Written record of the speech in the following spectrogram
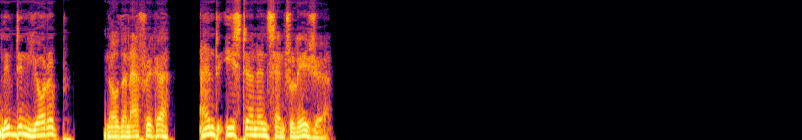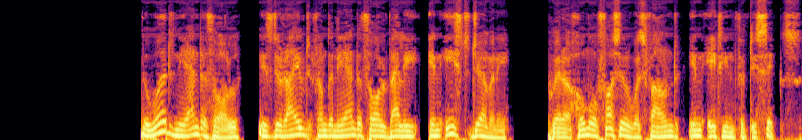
lived in Europe, Northern Africa, and Eastern and Central Asia. The word Neanderthal is derived from the Neanderthal Valley in East Germany, where a Homo fossil was found in 1856.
